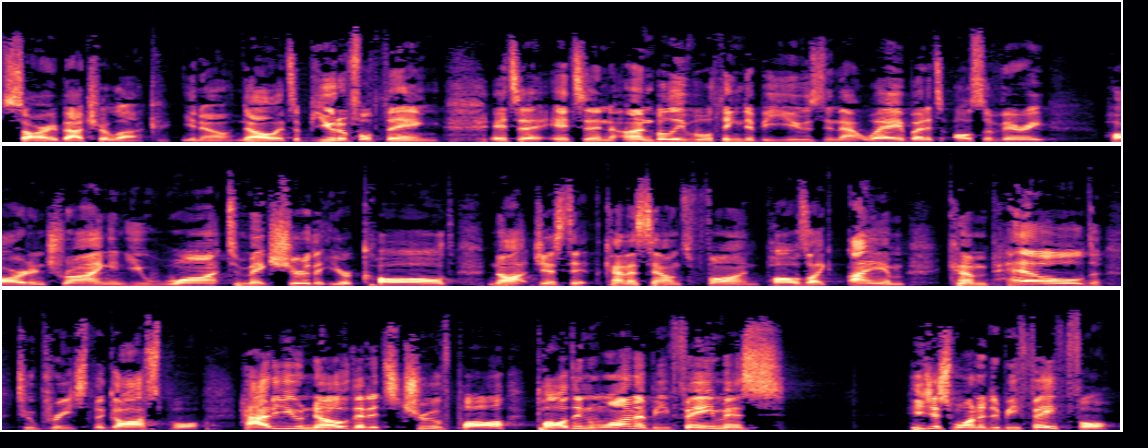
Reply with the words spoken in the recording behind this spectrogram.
Sorry about your luck, you know. No, it's a beautiful thing. It's a, it's an unbelievable thing to be used in that way, but it's also very hard and trying and you want to make sure that you're called, not just it kind of sounds fun. Paul's like, I am compelled to preach the gospel. How do you know that it's true of Paul? Paul didn't want to be famous, he just wanted to be faithful.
